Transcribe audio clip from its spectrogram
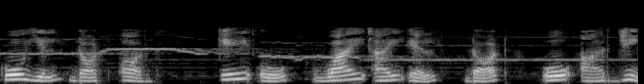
Koyil dot org K O Y I L dot O R G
